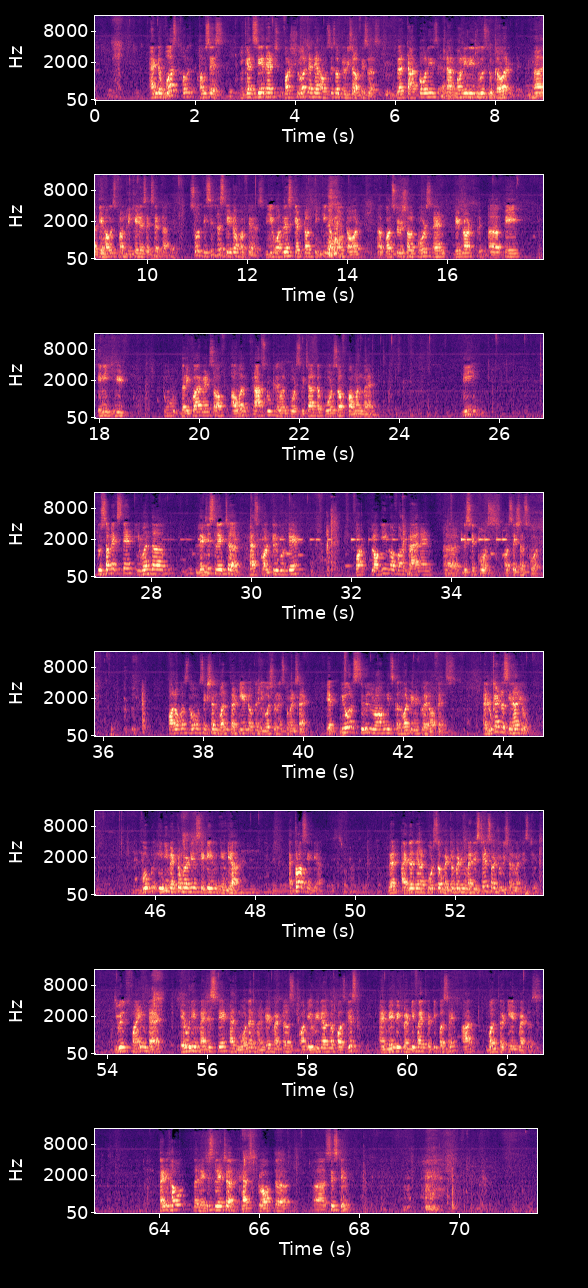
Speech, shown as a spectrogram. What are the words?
And the worst house, houses, you can say that for sure that they are houses of judicial officers, where tarpaulin is, tarpaulin is used to cover uh, the house from leakages, etc. So this is the state of affairs. We always kept on thinking about our uh, constitutional courts and did not uh, pay any heed to the requirements of our grassroots level courts, which are the courts of common man. We, to some extent, even the legislature has contributed for clogging of our trial and uh, district courts or sessions court. All of us know section 138 of the Negotiable Instruments Act. A pure civil wrong is converted into an offense. And look at the scenario. Go to any metropolitan city in India, across India, where either there are courts of metropolitan magistrates or judicial magistrates. You will find that every magistrate has more than 100 matters on every day on the cause list and maybe 25-30% are 138 matters. That is how the legislature has clocked the uh, system.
